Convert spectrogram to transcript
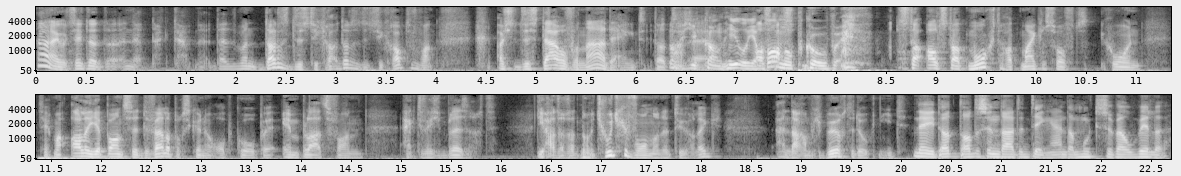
Ja, goed, zeg dat, eh, dat, dat, dat, want dat is dus de grap, dat is dus de grap ervan. Als je dus daarover nadenkt, dat Oh, je eh, kan heel Japan als- opkopen. als, dat, als dat mocht, had Microsoft gewoon zeg maar alle Japanse developers kunnen opkopen in plaats van Activision Blizzard. Die hadden dat nooit goed gevonden natuurlijk. En daarom gebeurt het ook niet. Nee, dat, dat is inderdaad het ding. Hè. Dan moeten ze wel willen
